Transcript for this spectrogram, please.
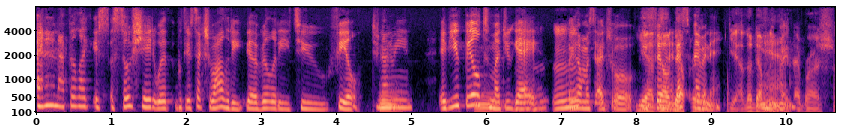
and then I feel like it's associated with with your sexuality, the ability to feel. Do you know what I Mm. mean? If you feel too Mm. much, you gay. Or you homosexual. Yeah, you they'll feminine. That's definitely- feminine. Yeah, they'll definitely Yeah. paint that brush. I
